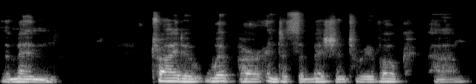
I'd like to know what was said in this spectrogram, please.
the men, try to whip her into submission to revoke um,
